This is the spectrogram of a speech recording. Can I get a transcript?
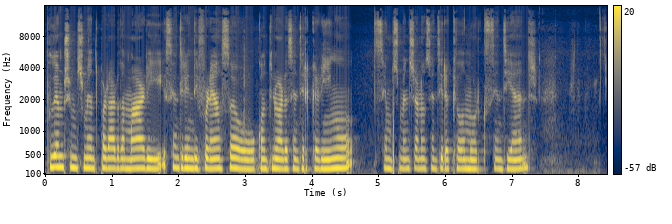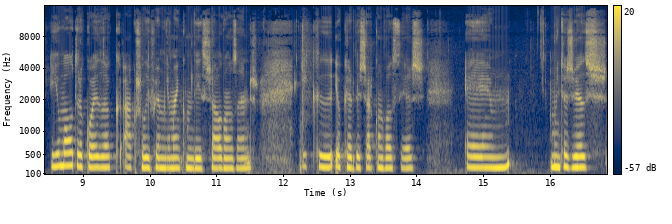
Podemos simplesmente parar de amar e sentir indiferença ou continuar a sentir carinho, simplesmente já não sentir aquele amor que sentia antes. E uma outra coisa que actually foi a minha mãe que me disse já há alguns anos e que eu quero deixar com vocês é muitas vezes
